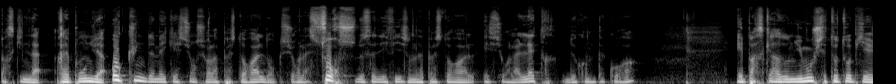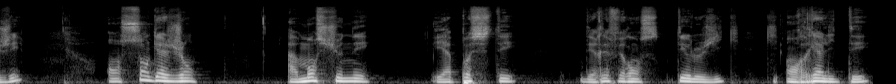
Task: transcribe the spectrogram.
parce qu'il n'a répondu à aucune de mes questions sur la pastorale, donc sur la source de sa définition de la pastorale et sur la lettre de Kantakura, et parce qu'Arnaud Dumouche s'est auto-piégé en s'engageant à mentionner et à poster des références théologiques qui en réalité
